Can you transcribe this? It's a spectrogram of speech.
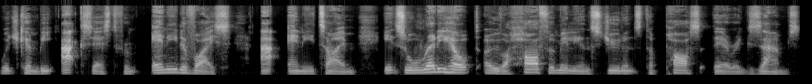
which can be accessed from any device at any time. It's already helped over half a million students to pass their exams.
